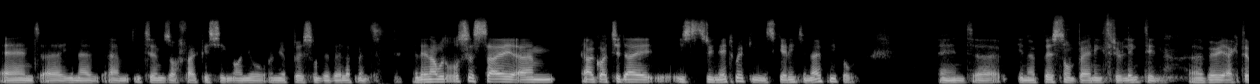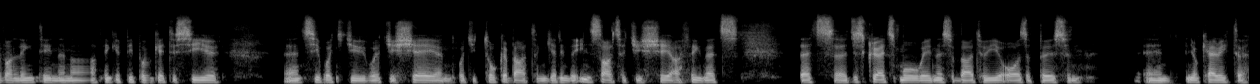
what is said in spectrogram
and uh, you know, um, in terms of focusing on your on your personal development. And then I would also say, um, I got today is through networking, is getting to know people, and uh, you know, personal branding through LinkedIn. Uh, very active on LinkedIn, and I think if people get to see you and see what you what you share and what you talk about and getting the insights that you share, I think that's that's uh, just creates more awareness about who you are as a person and your character.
